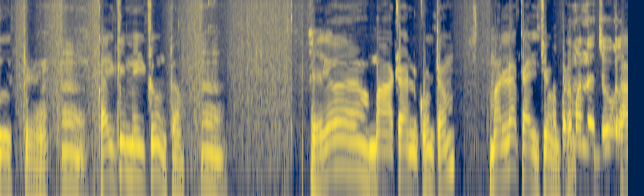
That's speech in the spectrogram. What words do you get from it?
చూస్తున్నాం కలిసి మెలిసి ఉంటాం. ఏదో మాట అనుకుంటాం. మళ్ళా కలిసి ఉంటాం. జోకులా.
